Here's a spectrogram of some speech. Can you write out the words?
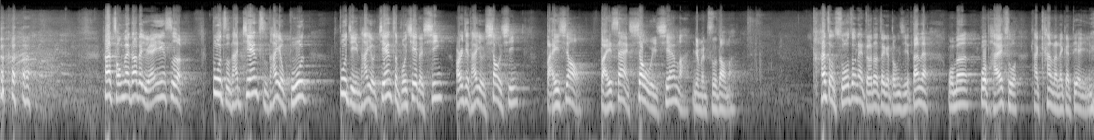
他崇拜他的原因是，不止他坚持，他有不，不仅他有坚持不懈的心，而且他有孝心。白孝白善孝为先嘛，你们知道吗？他从书中来得到这个东西。当然，我们不排除他看了那个电影，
